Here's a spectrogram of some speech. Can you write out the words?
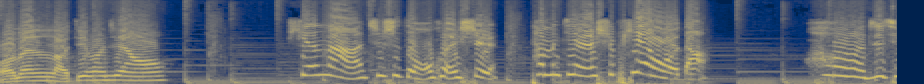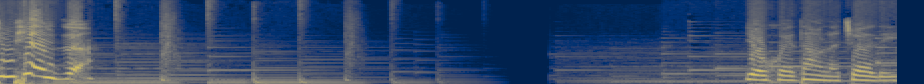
我们老地方见哦。天哪，这是怎么回事？他们竟然是骗我的！啊，这群骗子！又回到了这里，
